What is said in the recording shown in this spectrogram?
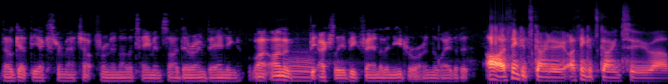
they'll get the extra matchup from another team inside their own banding. I, I'm a, Mm. actually a big fan of the new draw in the way that it. Oh, I think it's going to. I think it's going to um,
